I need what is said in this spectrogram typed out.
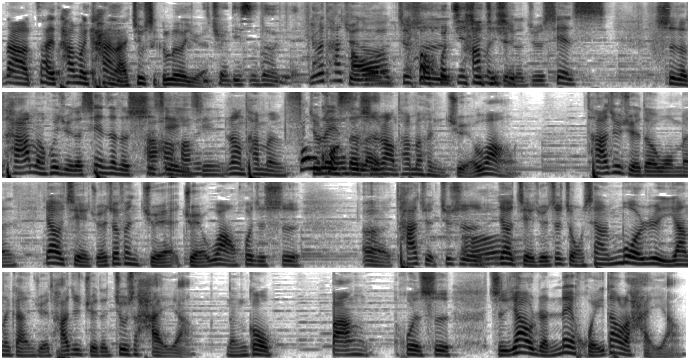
那在他们看来就是个乐园，确定是乐园。因为他觉得就是他们觉得就是现是的，他们会觉得现在的世界已经让他们就类似是让他们很绝望了。他就觉得我们要解决这份绝绝望，或者是。呃，他觉就是要解决这种像末日一样的感觉，他就觉得就是海洋能够帮，或者是只要人类回到了海洋，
